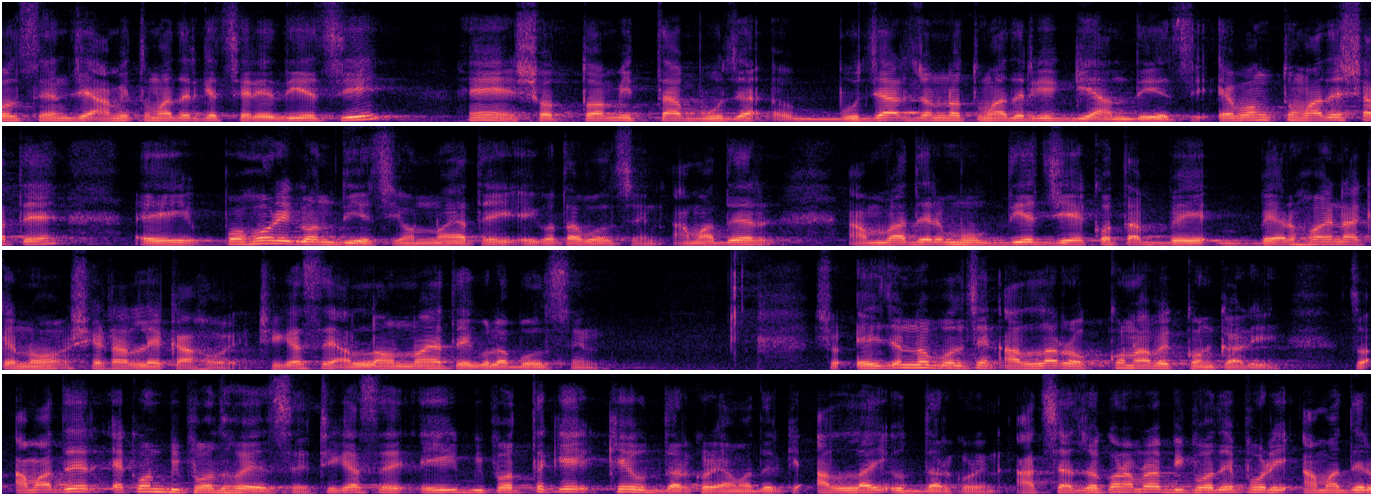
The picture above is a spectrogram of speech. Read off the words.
বলছেন যে, আমি তোমাদেরকে ছেড়ে দিয়েছি হ্যাঁ সত্য মিথ্যা বুঝা, বুঝার জন্য তোমাদেরকে জ্ঞান দিয়েছি এবং তোমাদের সাথে এই প্রহরীগণ দিয়েছি। অন্য আয়াতে এই কথা বলছেন, আমাদের আমাদের মুখ দিয়ে যে কথা বের হয় না কেন, সেটা লেখা হয়। ঠিক আছে? আল্লাহ অন্য আয়াতে এগুলা বলছেন। সো এই জন্য বলছেন, আল্লাহ রক্ষণাবেক্ষণকারী। তো আমাদের এখন বিপদ হয়েছে, ঠিক আছে? এই বিপদ থেকে কে উদ্ধার করে আমাদেরকে? আল্লাহই উদ্ধার করেন। আচ্ছা যখন আমরা বিপদে পড়ি, আমাদের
